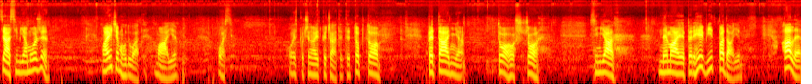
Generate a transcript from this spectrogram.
ця сім'я може. Має чим годувати? Має. Ось. Ось починають печатати. Тобто питання того, що сім'я не має перги, відпадає. Але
